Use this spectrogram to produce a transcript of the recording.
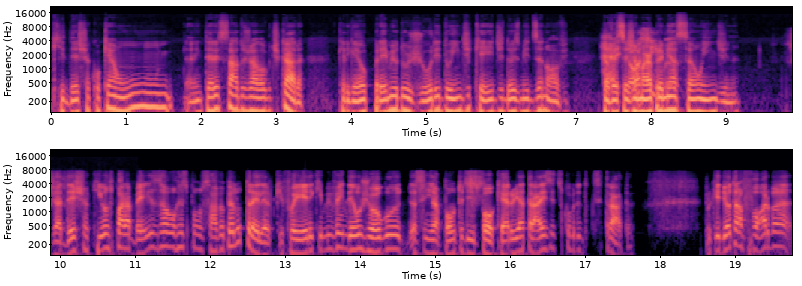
que deixa qualquer um é, interessado já logo de cara que ele ganhou o prêmio do júri do IndieCade 2019. Talvez é, então, seja a maior assim, premiação indie, né? Já deixo aqui os parabéns ao responsável pelo trailer, porque foi ele que me vendeu o jogo, assim, a ponto de, pô, quero ir atrás e descobrir do que se trata. Porque de outra forma,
